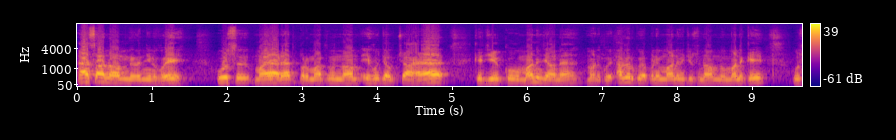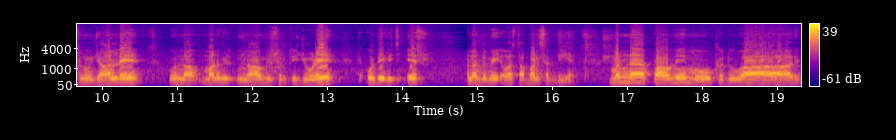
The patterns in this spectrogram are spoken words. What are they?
ਐਸਾ ਨਾਮ ਨਿਰੰਜਨ ਹੋਏ। ਉਸ ਮਾਇਆ ਰਹਿਤ ਪਰਮਾਤਮਾ ਨਾਮ ਇਹੋ ਜਿਹਾ ਉੱਚਾ ਹੈ ਕਿ ਜੇ ਕੋ ਮਨ ਜਾਣਾ, ਮਨ ਕੋਈ ਅਗਰ ਕੋਈ ਆਪਣੇ ਮਨ ਵਿੱਚ ਉਸ ਨਾਮ ਨੂੰ ਮੰਨ ਕੇ ਉਸ ਨੂੰ ਜਾਣ ਲੇ, ਉਹ ਨਾ ਮਨ ਵੀ ਨਾਮ ਵੀ ਸੁਰਤੀ ਜੋੜੇ, ਤੇ ਉਹਦੇ ਵਿੱਚ ਇਸ ਆਨੰਦਮਈ ਅਵਸਥਾ ਬਣ ਸਕਦੀ ਹੈ। ਮੰਨੈ ਪਾਵੇਂ ਮੋਖ ਦੁਆਰ,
